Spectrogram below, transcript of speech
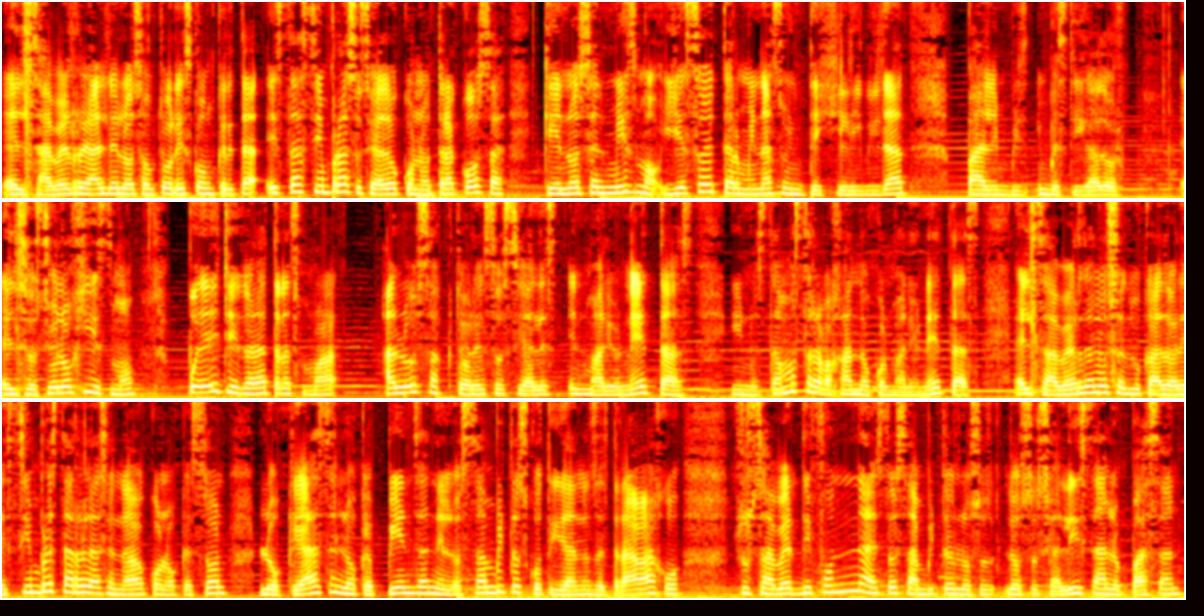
El saber real de los autores concreta está siempre asociado con otra cosa, que no es el mismo, y eso determina su inteligibilidad para el investigador. El sociologismo puede llegar a transformar a los actores sociales en marionetas y no estamos trabajando con marionetas. El saber de los educadores siempre está relacionado con lo que son, lo que hacen, lo que piensan en los ámbitos cotidianos del trabajo. Su saber difunden a estos ámbitos, lo, lo socializan, lo pasan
